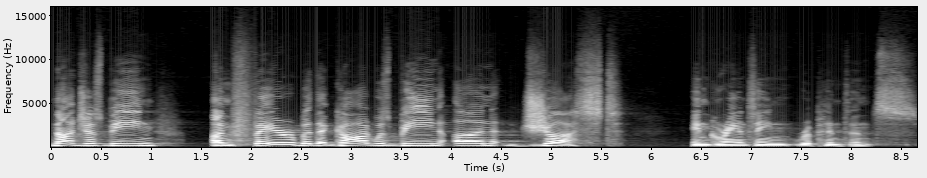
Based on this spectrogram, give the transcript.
not just being unfair, but that God was being unjust in granting repentance.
